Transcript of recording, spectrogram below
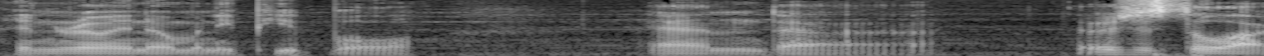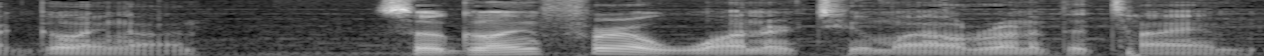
I didn't really know many people, and uh, there was just a lot going on. So going for a one or two mile run at the time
